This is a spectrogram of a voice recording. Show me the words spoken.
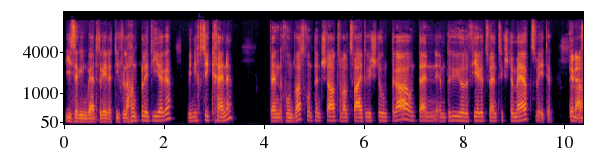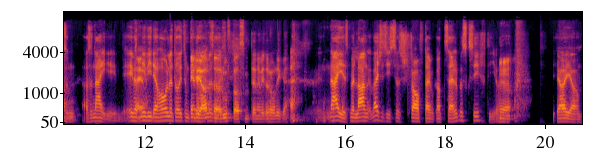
Isering werden relativ lang plädieren, wie ich sie kenne. Dann kommt was? Kommt dann die Staatsanwalt zwei, drei Stunden dran und dann am 3. oder 24. März wieder. Genau. Also, also nein, eben, ja, wir wiederholen uns und wiederholen uns. Ja, aufpassen mit diesen Wiederholungen. Nein, es mir lang, weißt du, es ist, das straft einem gerade selber das Gesicht ein. Ja. Ja, ja. Das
